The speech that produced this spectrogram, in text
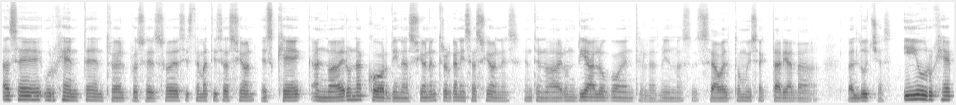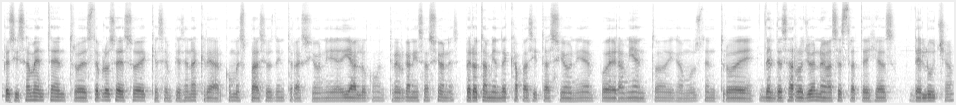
hace urgente dentro del proceso de sistematización es que al no haber una coordinación entre organizaciones, entre no haber un diálogo entre las mismas, se ha vuelto muy sectaria la, las luchas. Y urge precisamente dentro de este proceso de que se empiecen a crear como espacios de interacción y de diálogo entre organizaciones, pero también de capacitación y de empoderamiento, digamos, dentro de, del desarrollo de nuevas estrategias de lucha,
